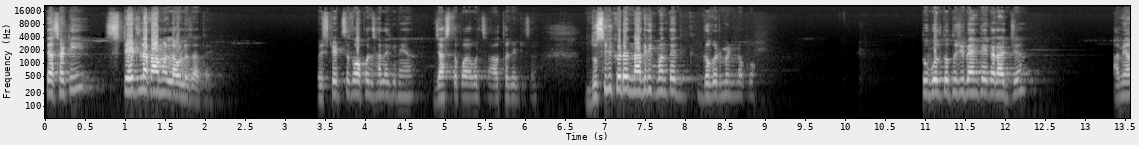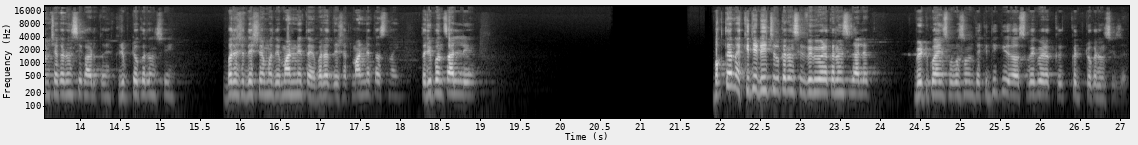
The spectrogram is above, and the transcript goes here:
त्यासाठी स्टेटला कामाला लावलं जात आहे. म्हणजे स्टेटचा वापर झाला की नाही जास्त पावरचा ऑथॉरिटीचा दुसरीकडे नागरिक म्हणतायत गव्हर्नमेंट नको. तू बोलतो तुझी बँक आहे का राज्य? आम्ही आमच्या करन्सी काढतोय क्रिप्टो करन्सी बऱ्याचशा देशामध्ये मान्यता आहे बऱ्याच देशात मान्यताच नाही. तरी पण चालली बघताय ना किती डिजिटल करन्सी वेगवेगळ्या करन्सी झाल्यात बिटकॉइन्स बसून ते किती वेगवेगळ्या क्रिप्टो करन्सीज आहेत.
